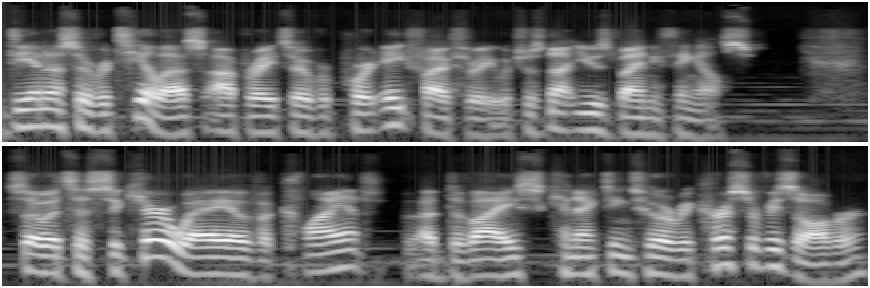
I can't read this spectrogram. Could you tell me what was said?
DNS over TLS operates over port 853, which was not used by anything else. So it's a secure way of a client, a device connecting to a recursive resolver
